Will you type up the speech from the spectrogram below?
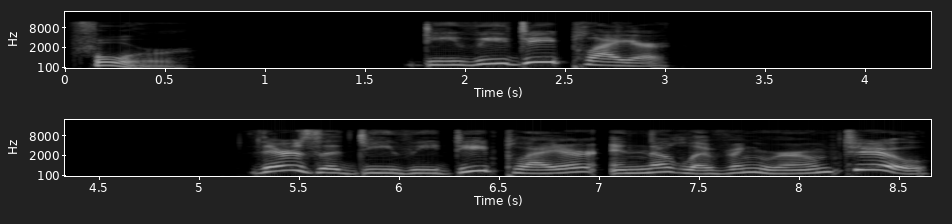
4, DVD player. There's a DVD player in the living room too.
